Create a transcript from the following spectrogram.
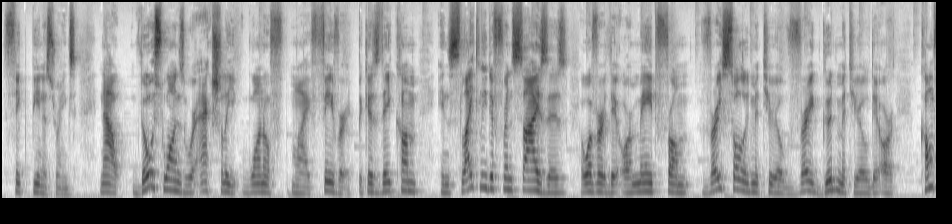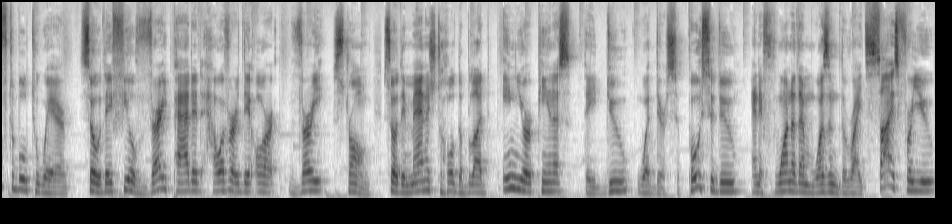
thick penis rings. Now, those ones were actually one of my favorite because they come in slightly different sizes. However, they are made from very solid material, very good material. They are comfortable to wear, so they feel very padded. However, they are very strong. So they manage to hold the blood in your penis. They do what they're supposed to do. And if one of them wasn't the right size for you,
